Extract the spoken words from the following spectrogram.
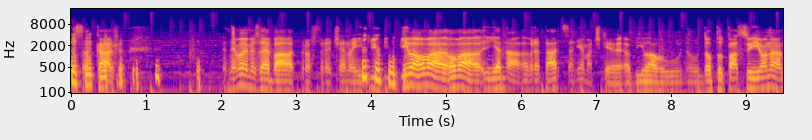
da sad kažem, nemoj me zajebavat prosto rečeno. I, i bila ova, ova jedna vratarca Njemačke bila u, u Doppelpassu i ona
